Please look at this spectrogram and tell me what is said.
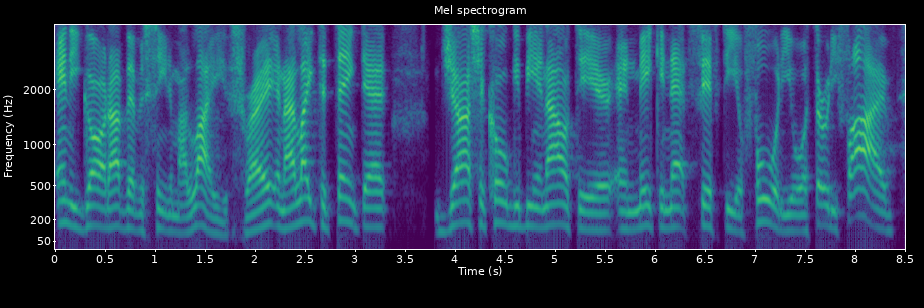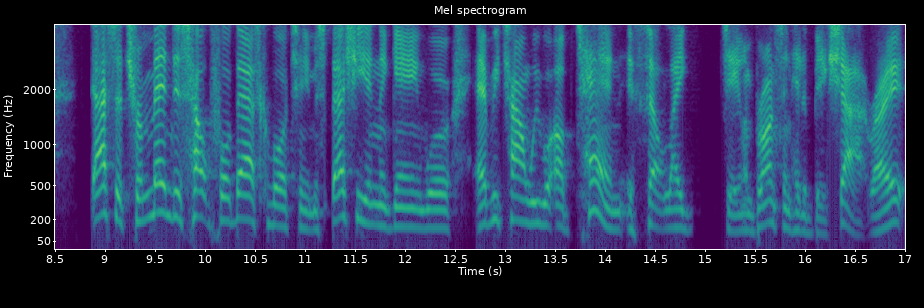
any guard I've ever seen in my life, right? And I like to think that Josh Okogie being out there and making that 50 or 40 or 35, that's a tremendous help for a basketball team, especially in the game where every time we were up 10, it felt like Jalen Brunson hit a big shot, right?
